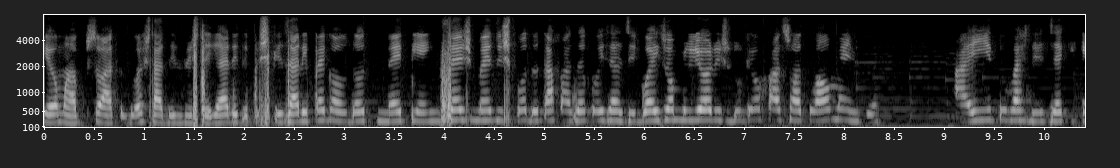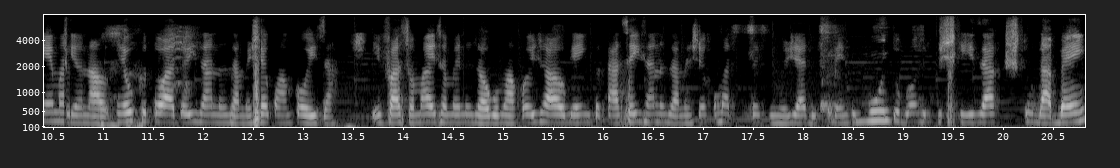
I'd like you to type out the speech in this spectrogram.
que é uma pessoa que gosta de investigar e de pesquisar e pega o .NET e em seis meses pode estar fazendo coisas iguais ou melhores do que eu faço atualmente. Aí tu vais dizer que quem é marginal, eu que estou há dois anos a mexer com a coisa e faço mais ou menos alguma coisa, alguém que está há seis anos a mexer com uma tecnologia diferente, muito bom de pesquisa, que estuda bem,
